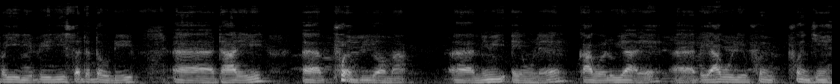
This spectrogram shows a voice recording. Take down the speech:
ပရိတ်တွေပေကြီးစက်တတုတ်တွေအဲဒါတွေအဲဖွင့်ပြီးတော့မှအဲမိမိအိမ်ကိုလည်းကာကွယ်လို့ရတယ်အဲတရားကိုလေးဖွင့်ဖွင့်ခြင်း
